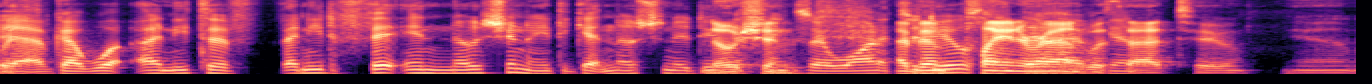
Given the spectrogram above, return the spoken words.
With- Yeah, I've got what I need to. I need to fit in Notion. I need to get Notion to do Notion. the things I want it to do. I've been playing around I've with got- that too. Yeah.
